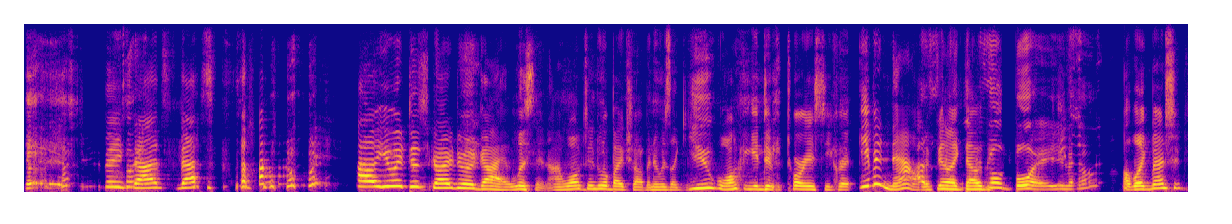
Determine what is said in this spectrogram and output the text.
you think that's that's how you would describe to a guy. Listen, I walked into a bike shop and it was like you walking into Victoria's Secret. Even now, I feel like that was old boy, you know? I'm like, man, imagine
